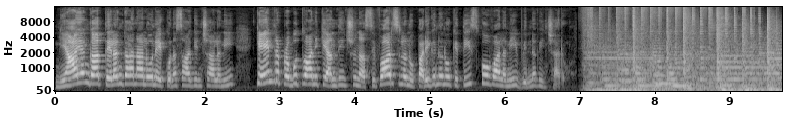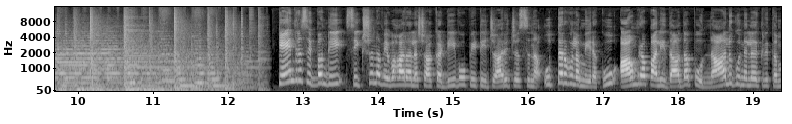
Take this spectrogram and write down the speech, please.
న్యాయంగా తెలంగాణలోనే కొనసాగించాలని కేంద్ర ప్రభుత్వానికి అందించిన సిఫార్సులను పరిగణలోకి తీసుకోవాలని విన్నవించారు. కేంద్ర సిబ్బంది శిక్షణ వ్యవహారాల శాఖ డీఓపీటీ జారీ చేసిన ఉత్తర్వుల మేరకు ఆమ్రపాలి దాదాపు నాలుగు నెలల క్రితం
